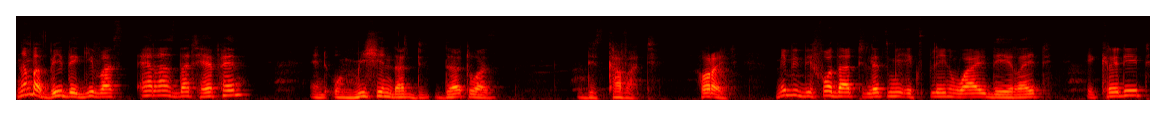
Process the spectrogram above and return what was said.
Number B, they give us errors that happen and omission that that was discovered. All right. Maybe before that, let me explain why they write a credit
